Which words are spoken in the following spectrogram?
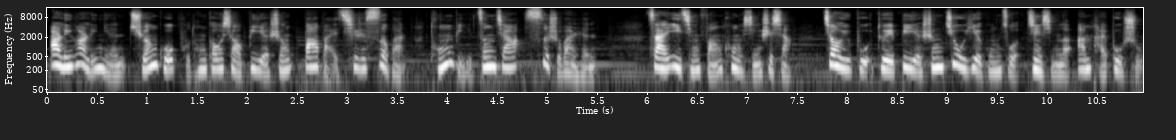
二零二零年全国普通高校毕业生八百七十四万，同比增加四十万人。在疫情防控形势下，教育部对毕业生就业工作进行了安排部署。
